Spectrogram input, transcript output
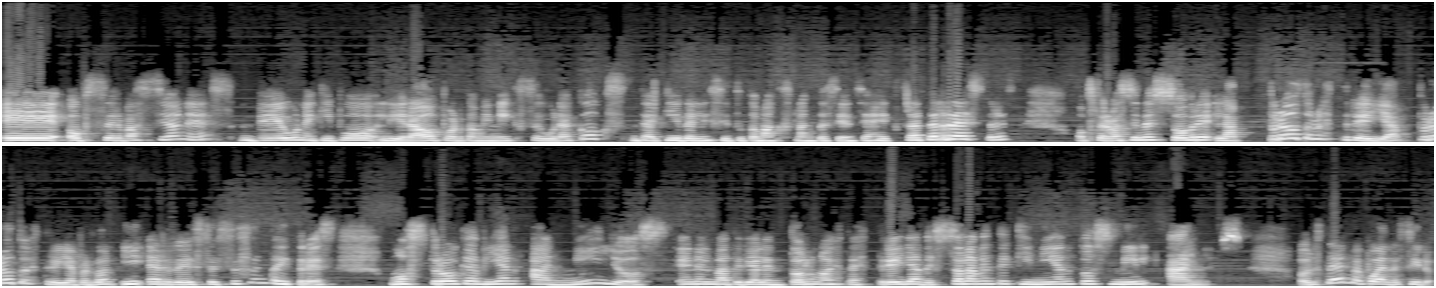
Eh, observaciones de un equipo liderado por Dominique Segura Cox, de aquí del Instituto Max Planck de Ciencias Extraterrestres, observaciones sobre la protoestrella, protoestrella, perdón, IRS-63, mostró que habían anillos en el material en torno a esta estrella de solamente 500.000 años. Ahora ustedes me pueden decir,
